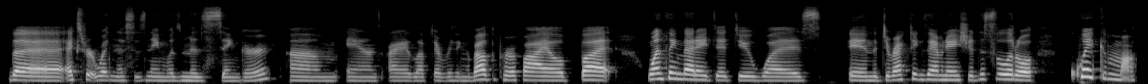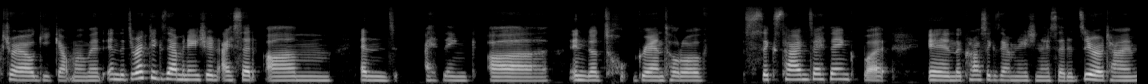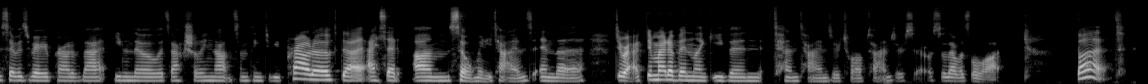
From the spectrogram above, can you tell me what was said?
the expert witness's name was Ms. Singer. Um, and I loved everything about the profile. But one thing that I did do was in the direct examination, this is a little quick mock trial geek out moment. In the direct examination, I said um and I think uh in the to- grand total of six times, I think, but in the cross examination, I said it zero times. So I was very proud of that, even though it's actually not something to be proud of that I said um so many times in the direct. It might have been like even 10 times or 12 times or so. So that was a lot. But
